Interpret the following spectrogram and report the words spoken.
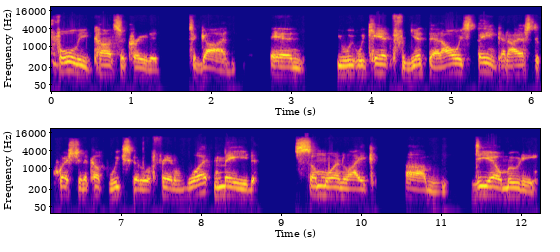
fully consecrated to God, and we, we can't forget that. I always think, and I asked the question a couple weeks ago to a friend, what made someone like um, D.L. Moody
